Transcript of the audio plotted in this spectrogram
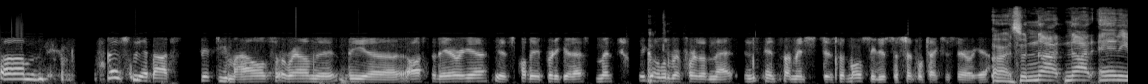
Um, basically about 50 miles around the the uh, Austin area is probably a pretty good estimate. We go a little bit further than that in, in some instances, but mostly just the Central Texas area. All right, so not not any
